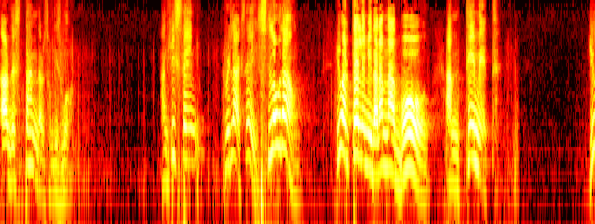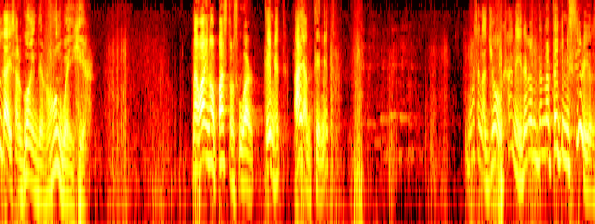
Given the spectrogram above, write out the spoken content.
are the standards of this world. And he's saying, relax, hey, slow down. You are telling me that I'm not bold, I'm timid. You guys are going the wrong way here. Now, I know pastors who are timid. I am timid. It wasn't a joke, honey. They're, they're not taking me serious.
